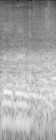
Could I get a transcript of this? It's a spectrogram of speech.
Direct.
